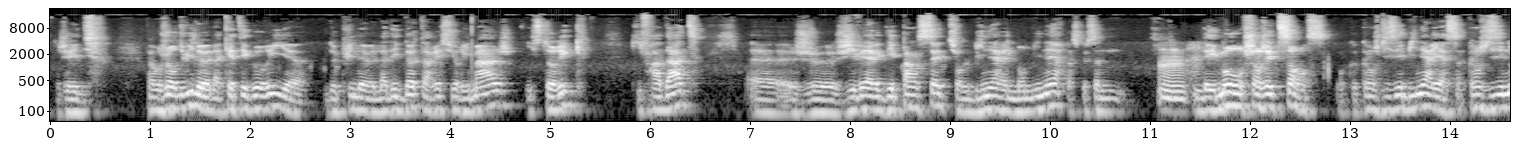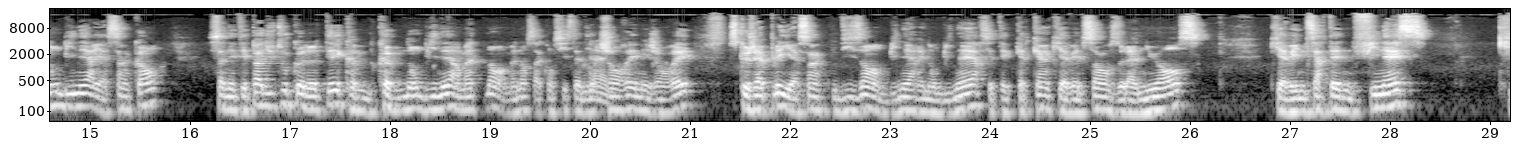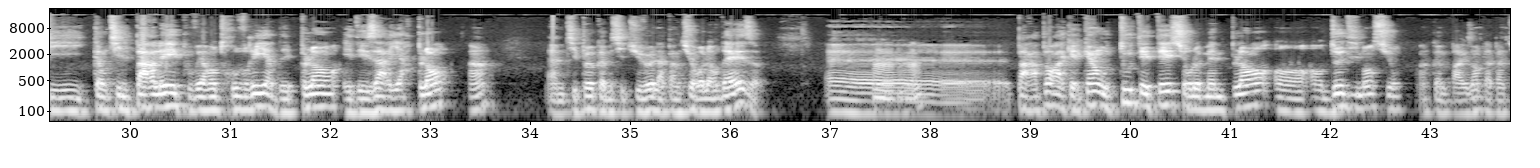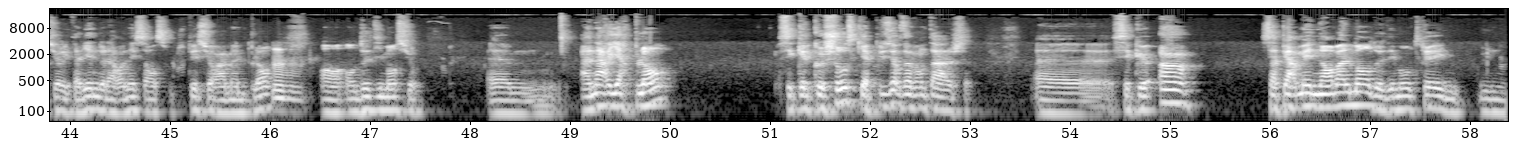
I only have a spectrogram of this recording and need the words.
Aujourd'hui, la catégorie, euh, depuis l'anecdote arrêt sur image, historique, qui fera date, euh, j'y vais avec des pincettes sur le binaire et le non-binaire parce que ça, mmh. les mots ont changé de sens. Donc, quand je disais binaire, il y a, quand je disais non-binaire il y a 5 ans, ça n'était pas du tout connoté comme, comme non-binaire maintenant. Maintenant, ça consiste à dire genré, mais genré. Ce que j'appelais il y a 5 ou 10 ans binaire et non-binaire, c'était quelqu'un qui avait le sens de la nuance, qui avait une certaine finesse, qui, quand il parlait, pouvait entr'ouvrir des plans et des arrière-plans, hein, un petit peu comme si tu veux la peinture hollandaise. Euh, mm-hmm par rapport à quelqu'un où tout était sur le même plan en, deux dimensions, hein, comme par exemple la peinture italienne de la Renaissance, où tout est sur un même plan mhm. en, deux dimensions. Euh, un arrière-plan, c'est quelque chose qui a plusieurs avantages. Euh, c'est que, un, ça permet normalement de démontrer une,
